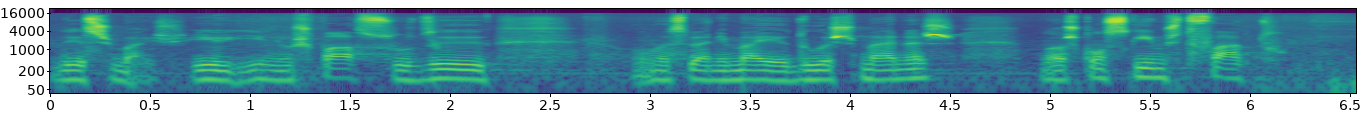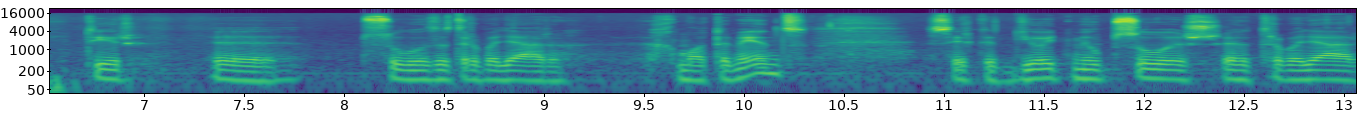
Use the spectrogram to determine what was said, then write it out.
desses meios. E, e, no espaço de uma semana e meia, duas semanas, nós conseguimos de facto ter uh, pessoas a trabalhar remotamente, cerca de 8 mil pessoas a trabalhar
